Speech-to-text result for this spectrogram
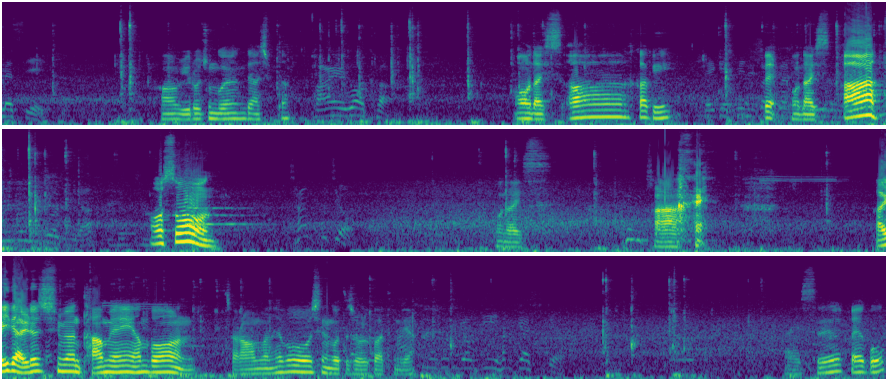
메시. 아, 위로 준 거였는데 아쉽다. 어, 나이스. 아, 까비. 120인 빼. 어, 나이스. 아! 어, 쏜! 나이스. 아, 아이디 알려주시면 다음에 한번 저랑 한번 해보시는 것도 좋을 것 같은데요. 나이스. 빼고,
